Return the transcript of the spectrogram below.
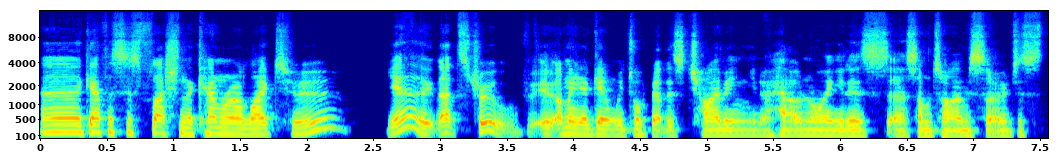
Uh, Gaffer says, flashing the camera I like too. Yeah, that's true. I mean, again, we talked about this chiming, you know, how annoying it is uh, sometimes. So just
